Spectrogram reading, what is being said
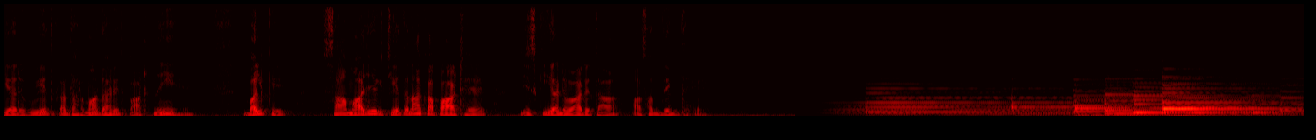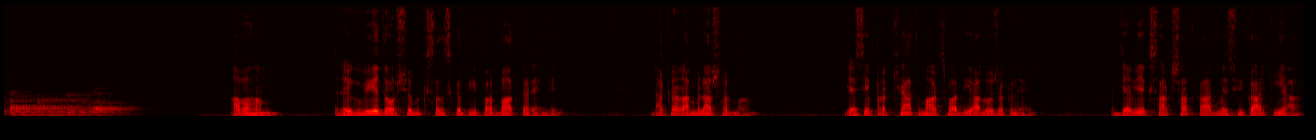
यह ऋग्वेद का धर्माधारित पाठ नहीं है, बल्कि सामाजिक चेतना का पाठ है, जिसकी अनिवार्यता असंदिग्ध है। अब हम ऋग्वेद और श्रमिक संस्कृति पर बात करेंगे। डॉक्टर रामविलास शर्मा, जैसे प्रख्यात मार्क्सवादी आलोचक ने जब एक साक्षात्कार में स्वीकार किया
